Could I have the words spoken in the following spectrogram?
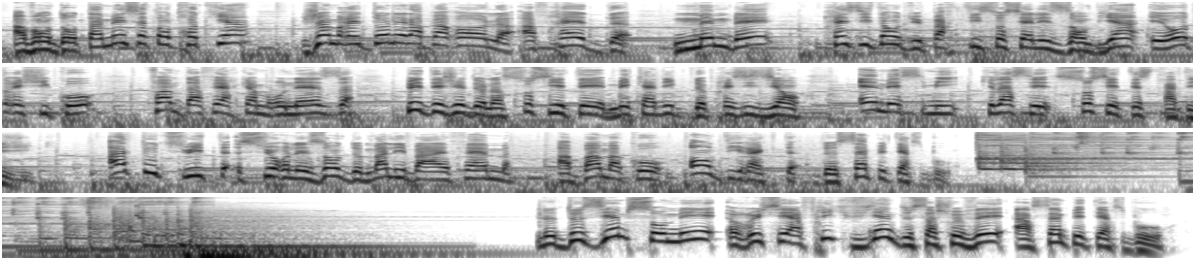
Avant d'entamer cet entretien, j'aimerais donner la parole à Fred Membe, président du Parti socialiste zambien, et Audrey Chico, femme d'affaires camerounaise, PDG de la société mécanique de précision MSMI, classée société stratégique. A tout de suite sur les ondes de Maliba FM à Bamako, en direct de Saint-Pétersbourg. Le deuxième sommet Russie-Afrique vient de s'achever à Saint-Pétersbourg.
